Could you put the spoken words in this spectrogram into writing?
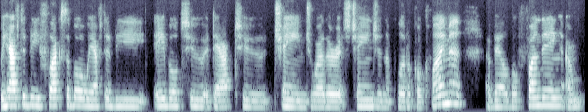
We have to be flexible. We have to be able to adapt to change, whether it's change in the political climate, available funding, um,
